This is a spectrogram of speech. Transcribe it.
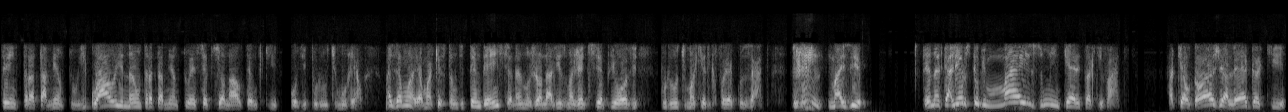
têm tratamento igual e não tratamento excepcional, tendo que ouvir por último o réu. Mas é uma, é uma questão de tendência, né? no jornalismo a gente sempre ouve por último aquele que foi acusado. Mas e, Renan Calheiros teve mais um inquérito arquivado. Raquel Doge alega que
